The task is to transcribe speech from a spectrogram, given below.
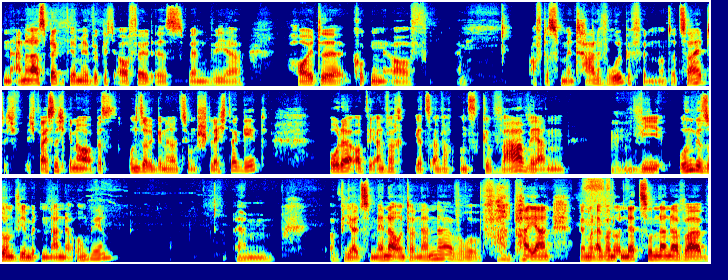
Ein anderer Aspekt, der mir wirklich auffällt, ist, wenn wir heute gucken auf, auf das mentale Wohlbefinden unserer Zeit. Ich, ich weiß nicht genau, ob es unserer Generation schlechter geht oder ob wir einfach jetzt einfach uns gewahr werden, mhm. wie ungesund wir miteinander umgehen. Ähm, wie als Männer untereinander, wo vor ein paar Jahren, wenn man einfach nur nett zueinander war,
